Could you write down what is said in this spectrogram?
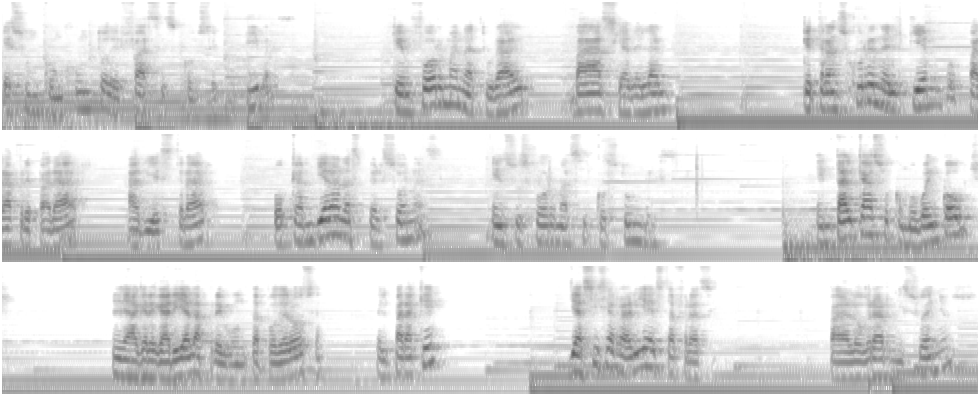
es un conjunto de fases consecutivas que en forma natural va hacia adelante, que transcurre en el tiempo para preparar, adiestrar o cambiar a las personas en sus formas y costumbres. En tal caso, como buen coach, le agregaría la pregunta poderosa, ¿el para qué? Y así cerraría esta frase, para lograr mis sueños,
